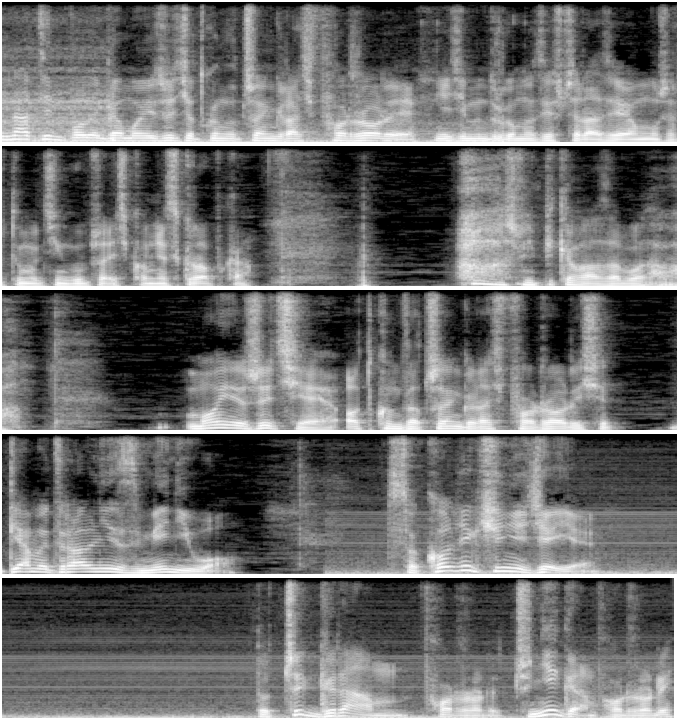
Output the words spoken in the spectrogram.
Na tym polega moje życie, odkąd zacząłem grać w horrory. Jedziemy drugą noc jeszcze raz, ja ją muszę w tym odcinku przejść, koniec, kropka. Aż mi pikawa zabolała. Moje życie, odkąd zacząłem grać w horrory, się diametralnie zmieniło. Cokolwiek się nie dzieje, to czy gram w horrory, czy nie gram w horrory,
